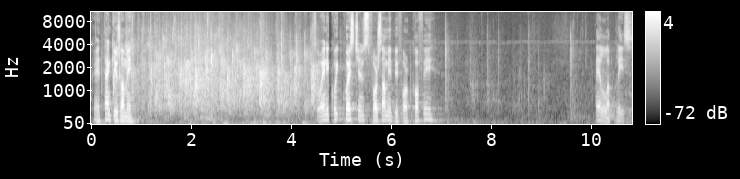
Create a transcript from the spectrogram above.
Okay, thank you, Sami. So any quick questions for Sami before coffee? Ella, please.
